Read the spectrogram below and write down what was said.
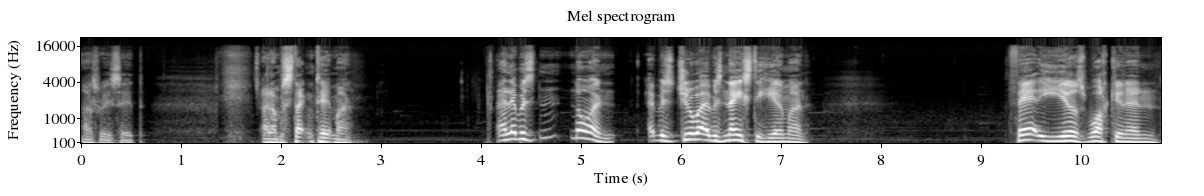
That's what he said. And I'm sticking to it, man. And it was no, it was. Do you know what? It was nice to hear, man. Thirty years working in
